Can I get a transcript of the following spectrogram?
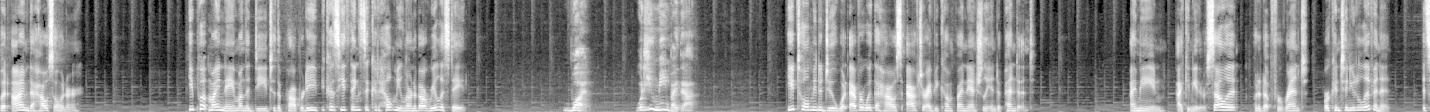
But I'm the house owner. He put my name on the deed to the property because he thinks it could help me learn about real estate. What? What do you mean by that? He told me to do whatever with the house after I become financially independent. I mean, I can either sell it, put it up for rent, or continue to live in it. It's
